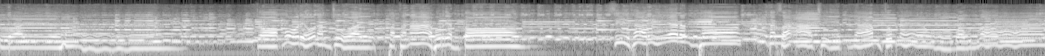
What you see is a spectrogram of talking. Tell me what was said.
ด้วย จอกโมเดลนั้นช่วย พัฒนาผู้เรียนต่อสี่ขาเรียนนั้นพอมีทักษะอาชีพยามจบแล้วบ่วุ่นวาย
